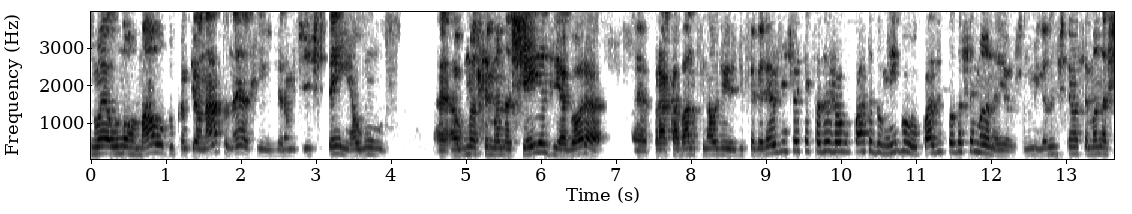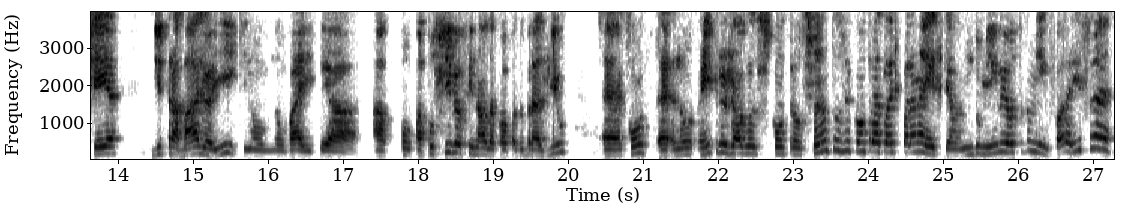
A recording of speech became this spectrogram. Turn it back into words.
não é o normal do campeonato, né? Assim, geralmente a gente tem alguns, é, algumas semanas cheias e agora, é, para acabar no final de, de fevereiro, a gente vai ter que fazer jogo quarta e domingo quase toda semana. E, se não me engano, a gente tem uma semana cheia de trabalho aí, que não, não vai ter a, a, a possível final da Copa do Brasil é, com, é, no, entre os jogos contra o Santos e contra o Atlético Paranaense, que é um domingo e outro domingo. Fora isso, é,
